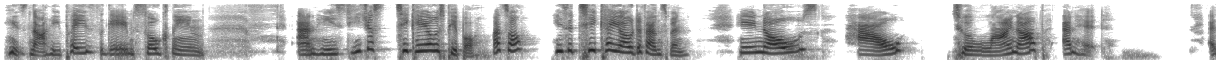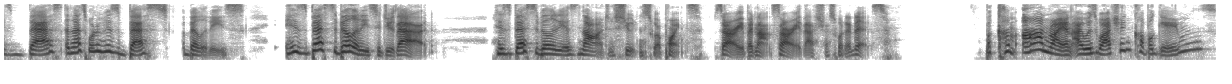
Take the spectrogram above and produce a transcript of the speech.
he's not. He plays the game so clean and he's he just TKOs people. That's all. He's a TKO defenseman. He knows how to line up and hit as best, and that's one of his best abilities. His best ability to do that. His best ability is not to shoot and score points. Sorry, but not sorry. That's just what it is. But come on, Ryan. I was watching a couple games,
